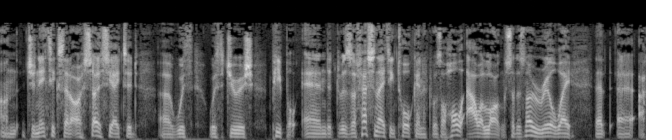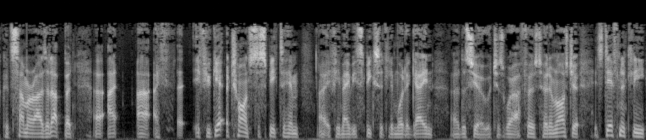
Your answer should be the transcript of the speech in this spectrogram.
on genetics that are associated uh, with with Jewish people, and it was a fascinating talk, and it was a whole hour long. So there's no real way that uh, I could summarize it up, but uh, I, uh, th- if you get a chance to speak to him, uh, if he maybe speaks at Limmud again uh, this year, which is where I first heard him last year, it's definitely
